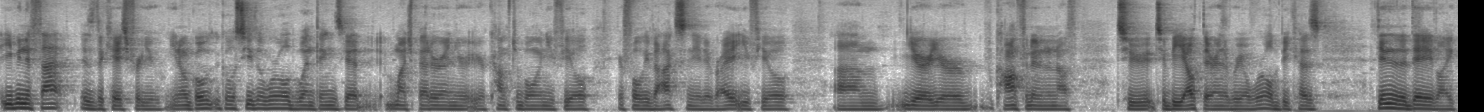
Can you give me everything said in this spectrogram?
even if that is the case for you, you know, go go see the world when things get much better and you're, you're comfortable and you feel you're fully vaccinated, right? You feel um, you're you're confident enough to to be out there in the real world because at the end of the day, like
